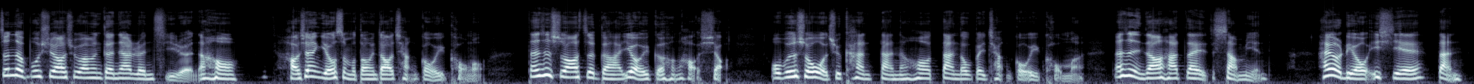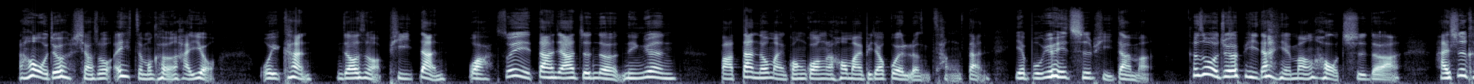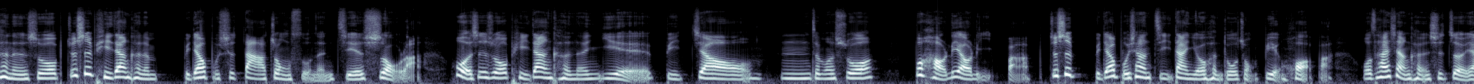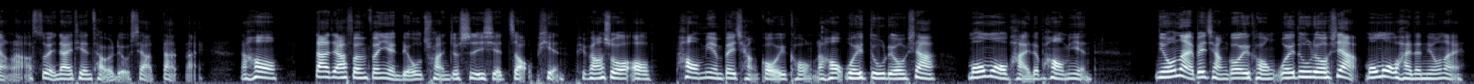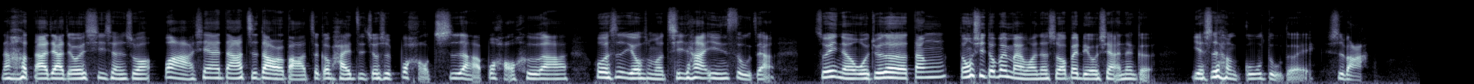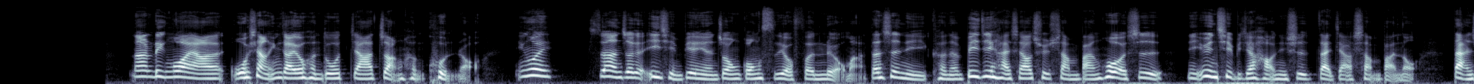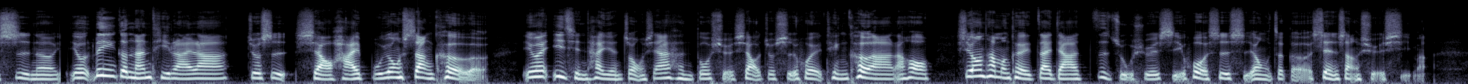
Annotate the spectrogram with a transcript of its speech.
真的不需要去外面跟人家人挤人，然后好像有什么东西都要抢购一空哦。但是说到这个啊，又有一个很好笑。我不是说我去看蛋，然后蛋都被抢购一空吗？但是你知道它在上面还有留一些蛋，然后我就想说，哎，怎么可能还有？我一看，你知道什么皮蛋哇？所以大家真的宁愿把蛋都买光光，然后买比较贵冷藏蛋，也不愿意吃皮蛋嘛。可是我觉得皮蛋也蛮好吃的啊，还是可能说，就是皮蛋可能比较不是大众所能接受啦。或者是说皮蛋可能也比较，嗯，怎么说不好料理吧？就是比较不像鸡蛋有很多种变化吧。我猜想可能是这样啦，所以那一天才会留下蛋来。然后大家纷纷也流传，就是一些照片，比方说哦，泡面被抢购一空，然后唯独留下某某牌的泡面。牛奶被抢购一空，唯独留下某某牌的牛奶，然后大家就会戏称说：“ 哇，现在大家知道了吧？这个牌子就是不好吃啊，不好喝啊，或者是有什么其他因素这样。”所以呢，我觉得当东西都被买完的时候，被留下来那个也是很孤独的，诶，是吧？那另外啊，我想应该有很多家长很困扰，因为虽然这个疫情变严重，公司有分流嘛，但是你可能毕竟还是要去上班，或者是。你运气比较好，你是在家上班哦。但是呢，有另一个难题来啦，就是小孩不用上课了，因为疫情太严重，现在很多学校就是会停课啊。然后希望他们可以在家自主学习，或者是使用这个线上学习嘛。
